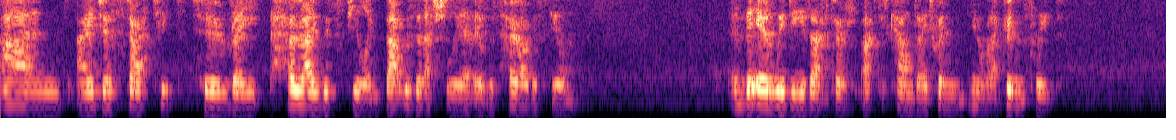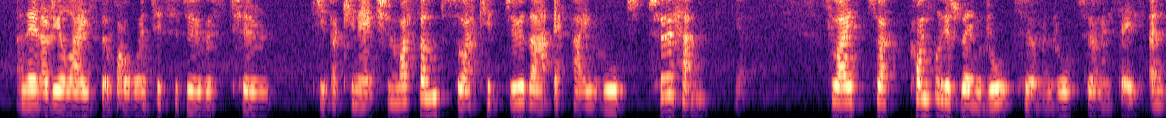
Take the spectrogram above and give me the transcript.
and I just started to write how I was feeling. That was initially it. It was how I was feeling in the early days after after Callum died, when you know when I couldn't sleep, and then I realised that what I wanted to do was to keep a connection with him, so I could do that if I wrote to him. Yeah. So I so I constantly just then wrote to him and wrote to him and said, and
